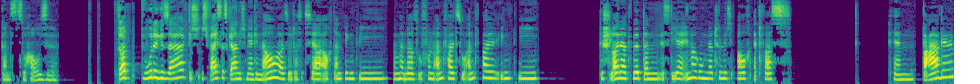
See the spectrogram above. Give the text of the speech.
ganz zu Hause dort wurde gesagt, ich, ich weiß es gar nicht mehr genau, also das ist ja auch dann irgendwie, wenn man da so von Anfall zu Anfall irgendwie geschleudert wird, dann ist die Erinnerung natürlich auch etwas ähm, vage.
